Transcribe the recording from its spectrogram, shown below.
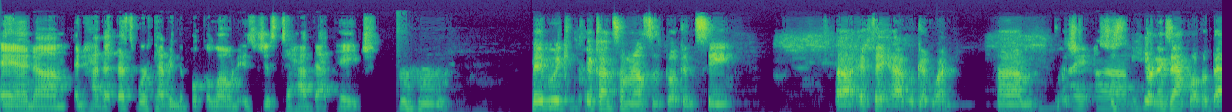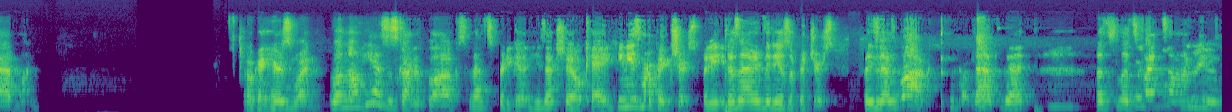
and um, and have that. That's worth having the book alone. Is just to have that page. Mm-hmm. Maybe we can click on someone else's book and see uh, if they have a good one. Um, I, um, just show an example of a bad one. Okay, here's one. Well, no, he has his got his blog, so that's pretty good. He's actually okay. He needs more pictures, but he doesn't have any videos or pictures. But he's got his blog. that's good. Let's let's find someone who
